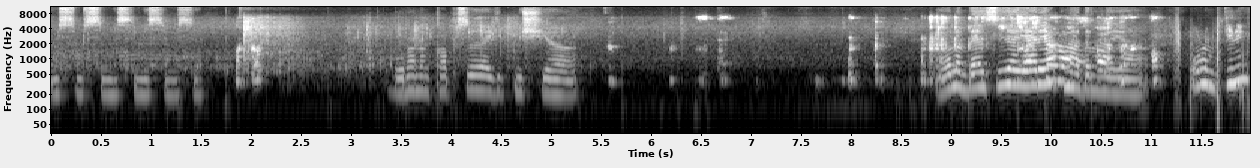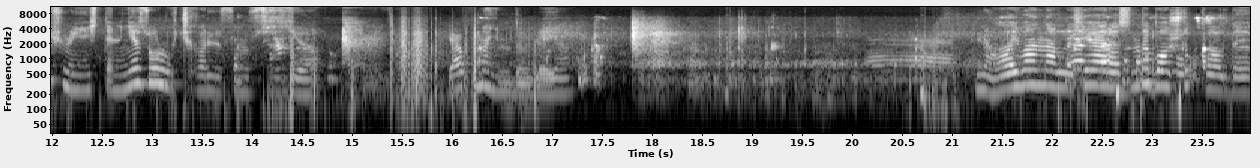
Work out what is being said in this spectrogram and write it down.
mis mis mis mis mis. Buranın kapısı da gitmiş ya. Oğlum ben size yer yapmadım mı ya? Oğlum girin şuraya işte. Niye zorluk çıkarıyorsunuz siz ya? Yapmayın böyle ya. Şimdi hayvanlarla şey arasında boşluk kaldı.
